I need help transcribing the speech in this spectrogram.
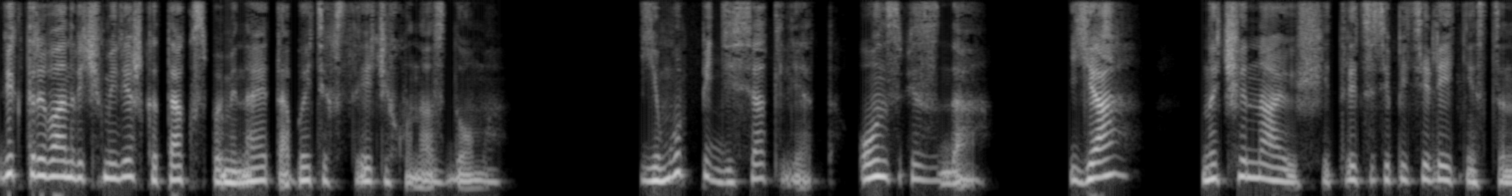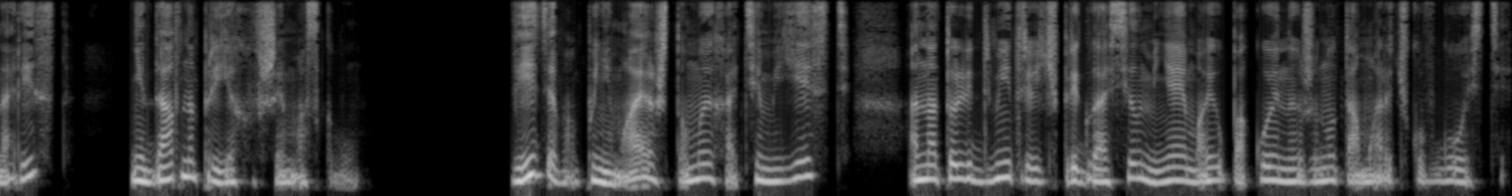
Виктор Иванович Мирешка так вспоминает об этих встречах у нас дома. Ему 50 лет, он звезда. Я, начинающий 35-летний сценарист, недавно приехавшей в Москву. Видимо, понимая, что мы хотим есть, Анатолий Дмитриевич пригласил меня и мою покойную жену Тамарочку в гости.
